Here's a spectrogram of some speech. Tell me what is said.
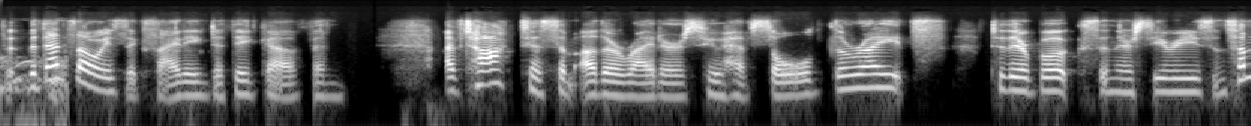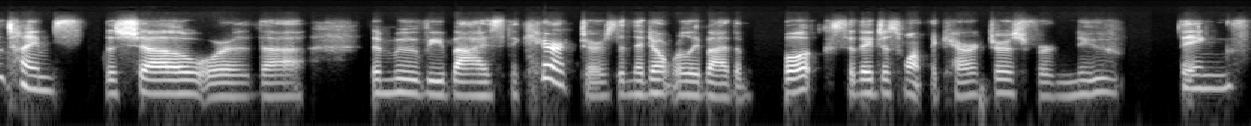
But, Oh. but that's always exciting to think of. And I've talked to some other writers who have sold the rights to their books and their series. And sometimes the show or the the movie buys the characters and they don't really buy the book. So they just want the characters for new things.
